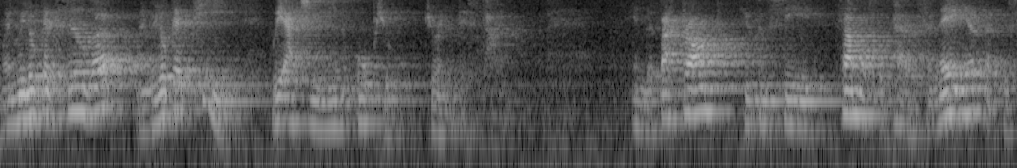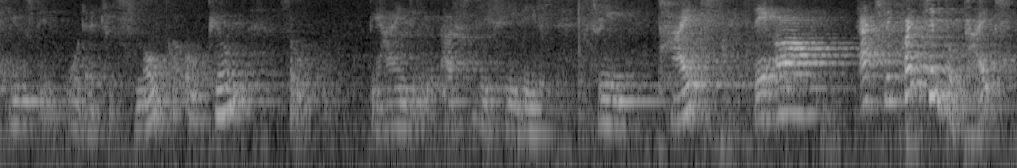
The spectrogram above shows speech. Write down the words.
when we look at silver, when we look at tea, we actually mean opium during this time. In the background, you can see some of the paraphernalia that was used in order to smoke opium. So behind us, we see these three pipes. They are actually quite simple pipes.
